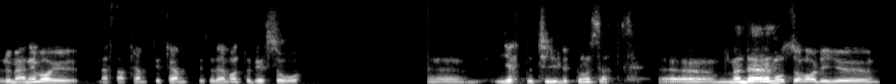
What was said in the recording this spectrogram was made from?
Rumänien var ju nästan 50-50, så där var inte det så eh, jättetydligt på något sätt. Eh, men däremot så har det ju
